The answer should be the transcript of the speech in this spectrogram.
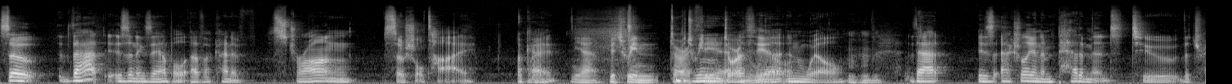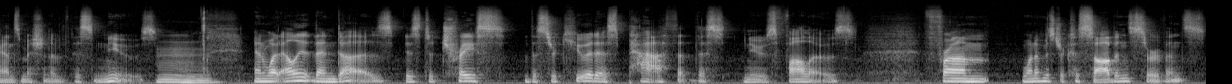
so that is an example of a kind of strong social tie Okay. Right. Yeah. Between Dorothea. between dorothea and and Will. will, Mhm. that is actually an impediment to the transmission of this news Mm. And what Eliot then does is to trace the circuitous path that this news follows from one of Mr. Casaubon's servants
